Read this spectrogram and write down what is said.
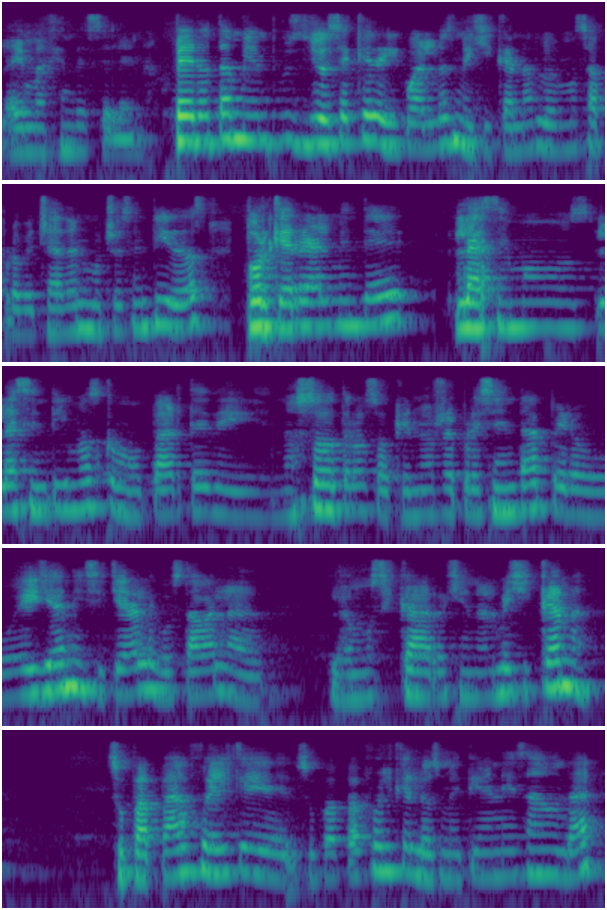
la imagen de Selena. Pero también, pues yo sé que de igual los mexicanos lo hemos aprovechado en muchos sentidos, porque realmente la hacemos, la sentimos como parte de nosotros o que nos representa, pero ella ni siquiera le gustaba la, la música regional mexicana. Su papá fue el que, su papá fue el que los metió en esa onda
